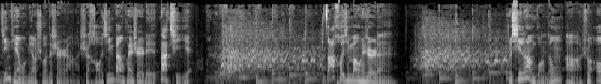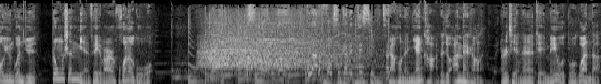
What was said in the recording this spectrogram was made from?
今天我们要说的事儿啊，是好心办坏事的大企业。咋好心办坏事了？说新浪广东啊，说奥运冠军终身免费玩欢乐谷，然后呢年卡这就安排上了，而且呢给没有夺冠的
